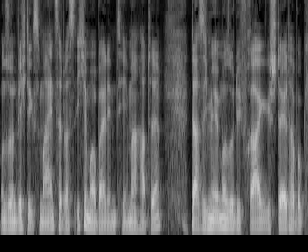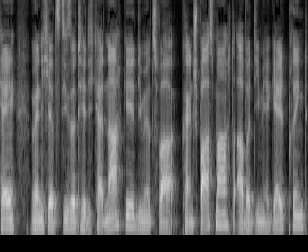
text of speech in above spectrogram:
und so ein wichtiges Mindset, was ich immer bei dem Thema hatte, dass ich mir immer so die Frage gestellt habe, okay, wenn ich jetzt dieser Tätigkeit nachgehe, die mir zwar keinen Spaß macht, aber die mir Geld bringt,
